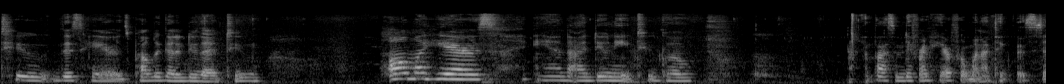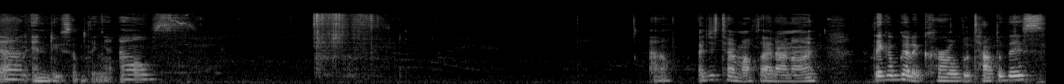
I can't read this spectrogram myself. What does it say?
to this hair, it's probably going to do that to all my hairs and I do need to go buy some different hair for when I take this down and do something else. Oh, I just turned my flat iron on. I think I'm going to curl the top of this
